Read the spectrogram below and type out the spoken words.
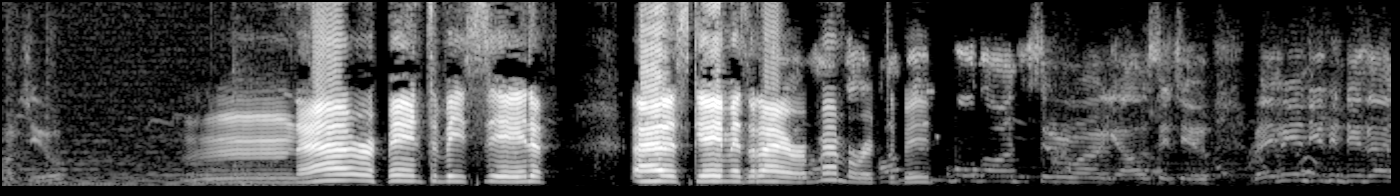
don't you? Mm, that remains to be seen if uh, this game is what I remember it to be. hold on to Super Mario Galaxy 2. Maybe and you can do that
